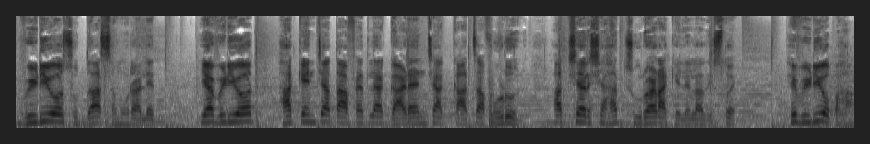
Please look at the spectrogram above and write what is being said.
व्हिडिओ सुद्धा समोर आलेत. या व्हिडिओत हाकेंच्या ताफ्यातल्या गाड्यांच्या काचा फोडून अक्षरशः चुराडा केलेला दिसतोय. हे व्हिडिओ पहा.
